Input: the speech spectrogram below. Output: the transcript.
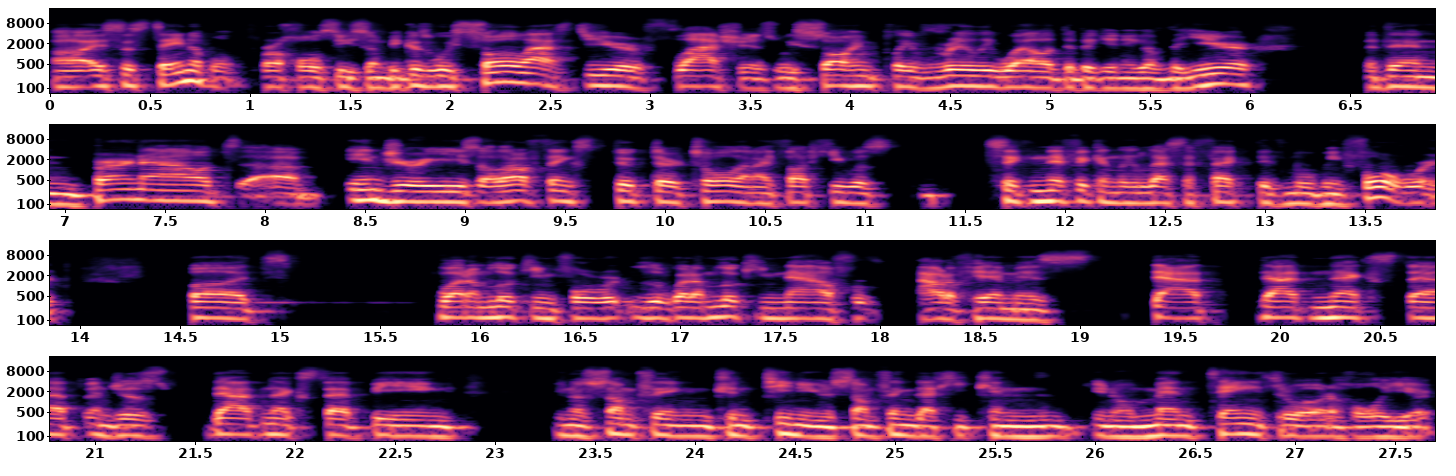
uh, is sustainable for a whole season. Because we saw last year flashes. We saw him play really well at the beginning of the year. But then burnout, uh, injuries, a lot of things took their toll. And I thought he was significantly less effective moving forward. But what I'm looking forward, what I'm looking now for out of him is that that next step, and just that next step being, you know, something continuous, something that he can, you know, maintain throughout a whole year.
